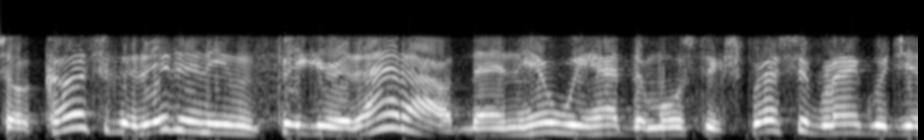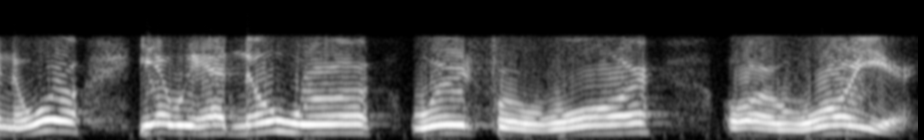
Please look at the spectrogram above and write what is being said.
So consequently, they didn't even figure that out. And here we had the most expressive language in the world, yet we had no word for war or warrior.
